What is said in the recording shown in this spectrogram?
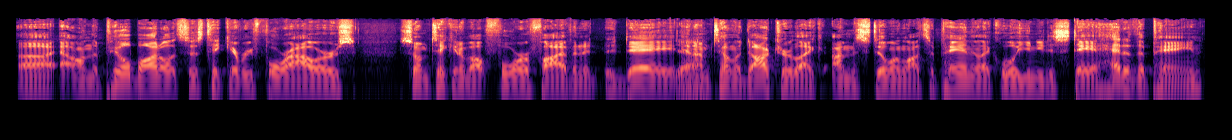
Uh, on the pill bottle, it says take every four hours. So I'm taking about four or five in a, a day, and I'm telling the doctor like I'm still in lots of pain. They're like, well, you need to stay ahead of the pain,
